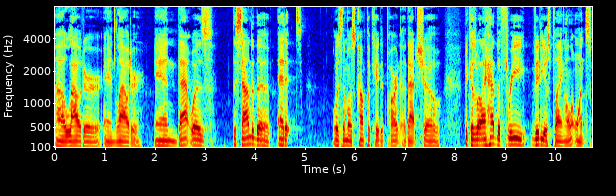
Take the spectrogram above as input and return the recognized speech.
uh, louder and louder, and that was the sound of the edits was the most complicated part of that show because while I had the three videos playing all at once,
